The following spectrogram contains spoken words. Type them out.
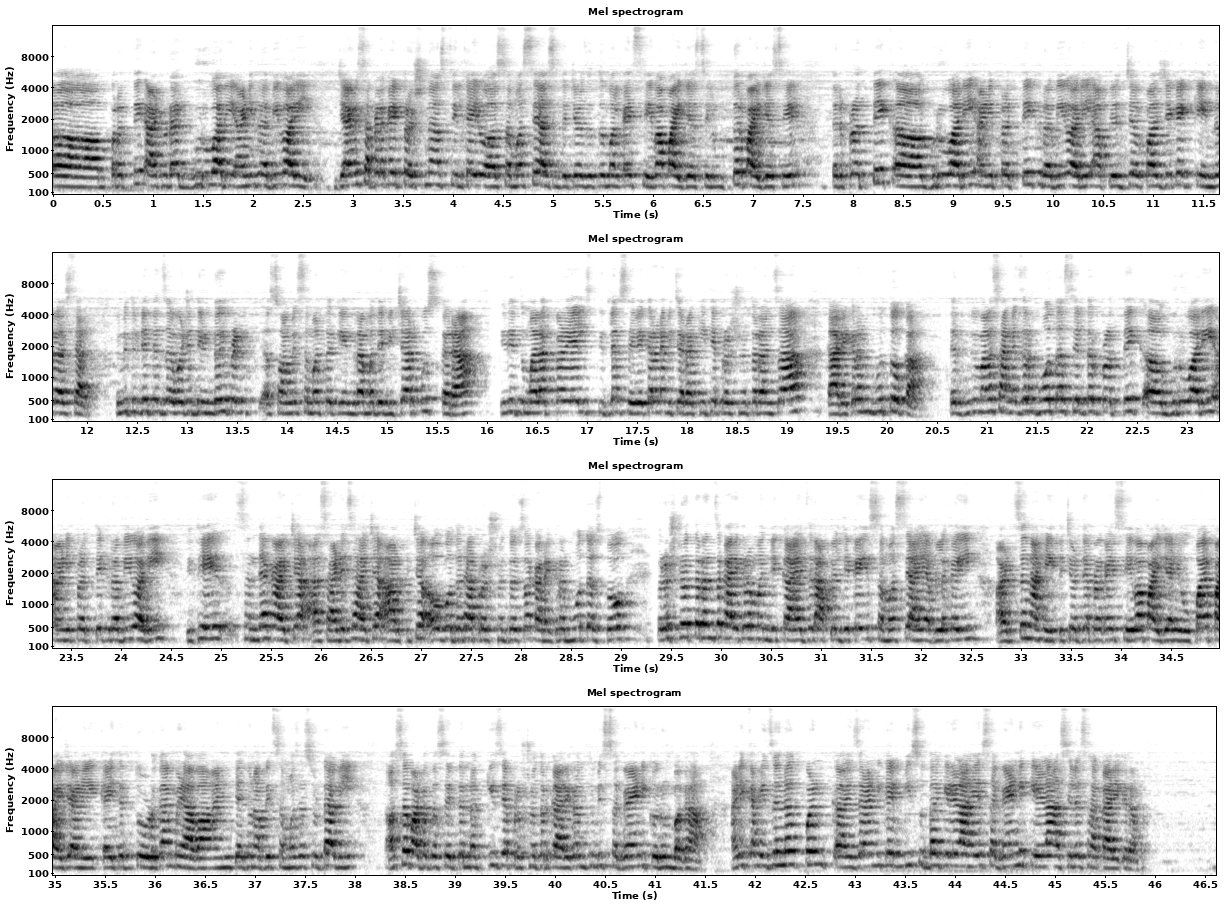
प्रत्येक आठवड्यात गुरुवारी आणि रविवारी ज्यावेळेस आपल्याला काही प्रश्न असतील काही समस्या असतील त्याच्यावर जर तुम्हाला काही सेवा पाहिजे असेल उत्तर पाहिजे असेल तर प्रत्येक गुरुवारी आणि प्रत्येक रविवारी आपले जवळपास जे काही केंद्र असतात तुम्ही तुमच्या त्या जवळच्या दिंडोरी प्रणित स्वामी समर्थ केंद्रामध्ये विचारपूस करा. तिथे तुम्हाला कळेल तिथल्या सेवेकरांना विचारा की ते प्रश्नोत्तरांचा कार्यक्रम होतो का? तर तुम्ही मला सांगा जर होत असेल तर प्रत्येक गुरुवारी आणि प्रत्येक रविवारी तिथे संध्याकाळच्या साडेसहाच्या आरतीच्या अगोदर हा प्रश्नोत्तराचा कार्यक्रम होत असतो. प्रश्नोत्तरांचा कार्यक्रम म्हणजे काय? जर आपल्याला जे काही समस्या आहे आपल्याला काही अडचण आहे त्याच्यावरती आपल्याला काही सेवा पाहिजे आहे उपाय पाहिजे आहे काहीतरी तोडगा मिळावा आणि त्यातून आपली समस्या सुटावी असं वाटत असेल तर नक्कीच या प्रश्नोत्तर कार्यक्रम तुम्ही सगळ्यांनी करून बघा. आणि काही जण पण काही जणांनी काही मी सुद्धा केलेला आहे सगळ्यांनी केला असेलच हा कार्यक्रम.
